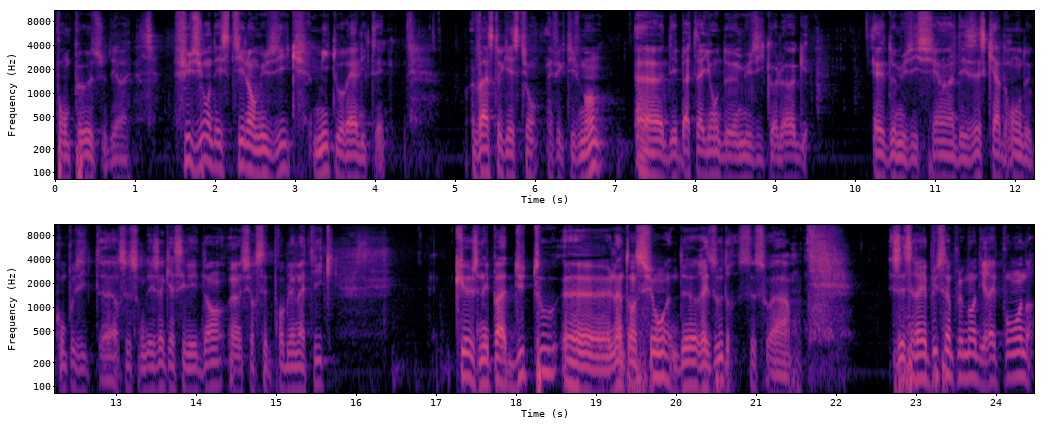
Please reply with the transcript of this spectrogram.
pompeuse, je dirais. Fusion des styles en musique, mythe ou réalité? Vaste question, effectivement. Euh, des bataillons de musicologues et de musiciens, des escadrons de compositeurs se sont déjà cassés les dents euh, sur cette problématique que je n'ai pas du tout euh, l'intention de résoudre ce soir. J'essaierai plus simplement d'y répondre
